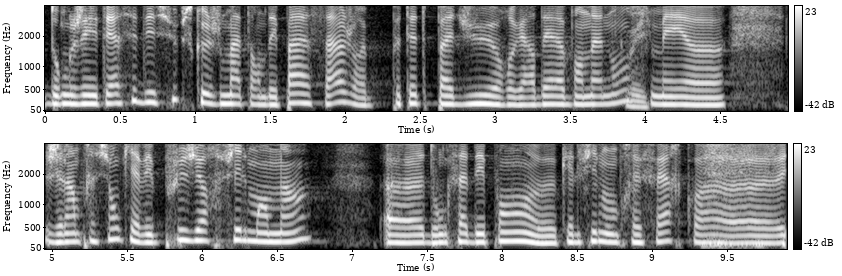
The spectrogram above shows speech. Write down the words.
Donc j'ai été assez déçue parce que je m'attendais pas à ça. J'aurais peut-être pas dû regarder la bande-annonce, Oui. mais euh, j'ai l'impression qu'il y avait plusieurs films en un. Euh, donc ça dépend euh, quel film on préfère quoi. Euh,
